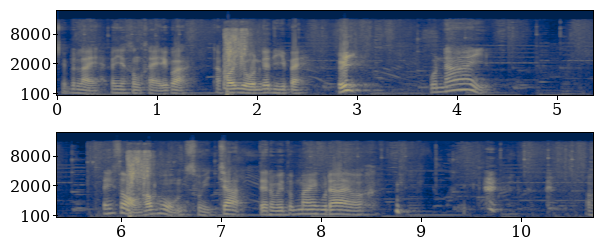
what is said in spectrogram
ไม่เป็นไรก็อย่าสงสัยดีกว่า ถ้าเขาโยนก็ดีไป เฮ้ยโอนได้ ได้สองครับผม สวยจัด แต่ทำไมต้นไม้กูได้วะ เอา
